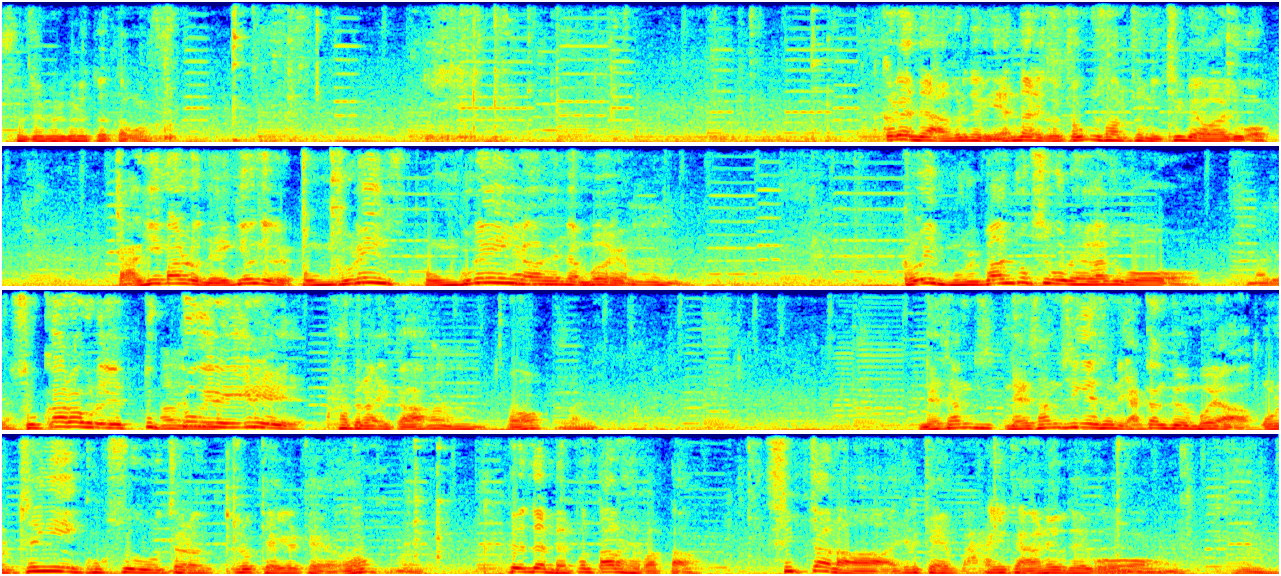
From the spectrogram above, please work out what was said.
수제비를 그렸다고. 그래 내가 안 그래도 옛날에 그 종수 삼촌이 집에 와가지고 자기 말로 내 기억에 봉구레이 봉구레이라 했나 뭐야 응 거의 물반죽식으로 해가지고 맞아. 숟가락으로 이렇게 뚝뚝 아, 이래 이래 하더라니까. 응, 어? 맞아. 내, 상, 내 상식에서는 약간 그 뭐야 올챙이 국수처럼 이렇게 이렇게 어? 근데 몇 번 따라 해봤다. 쉽잖아. 이렇게 막 이렇게 안 해도 되고. 음.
